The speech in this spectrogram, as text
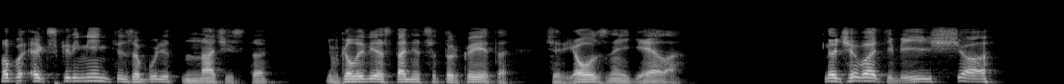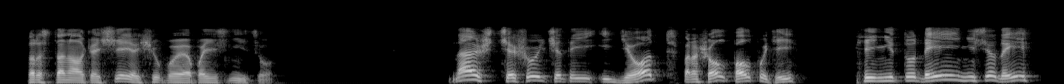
об экскременте забудет начисто. В голове останется только это серьезное дело. — Ну чего тебе еще? — простонал Кощей, ощупывая поясницу. — Наш чешуйчатый идиот прошел полпути. И ни туды, ни сюды.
